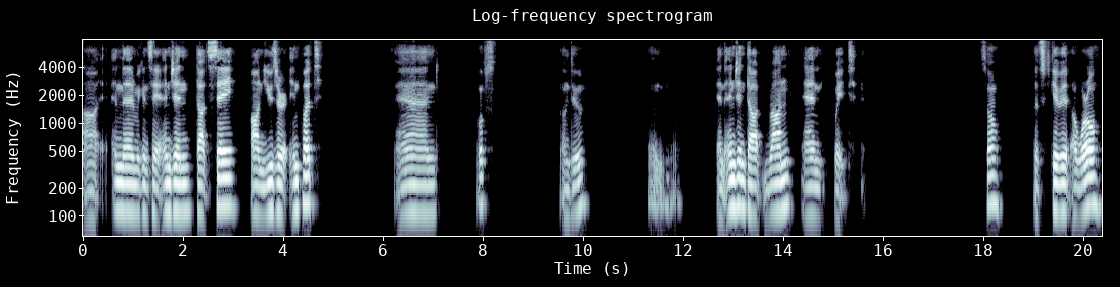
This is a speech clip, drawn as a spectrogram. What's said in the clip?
uh, and then we can say engine.say on user input. And whoops undo. And, and engine dot run and wait. So let's give it a whirl.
